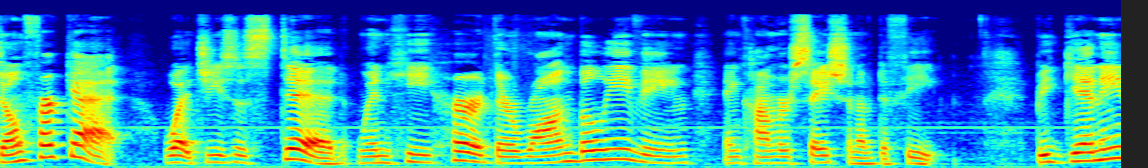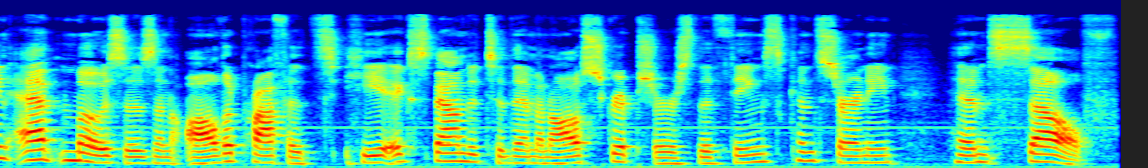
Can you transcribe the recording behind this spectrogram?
Don't forget what Jesus did when he heard their wrong believing and conversation of defeat. Beginning at Moses and all the prophets, he expounded to them in all scriptures the things concerning himself.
